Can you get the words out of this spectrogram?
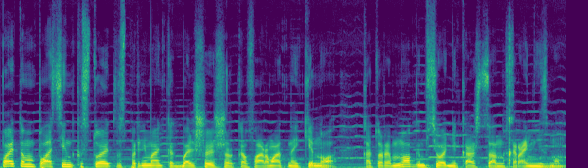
Поэтому пластинка стоит воспринимать как большое широкоформатное кино, которое многим сегодня кажется анахронизмом.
